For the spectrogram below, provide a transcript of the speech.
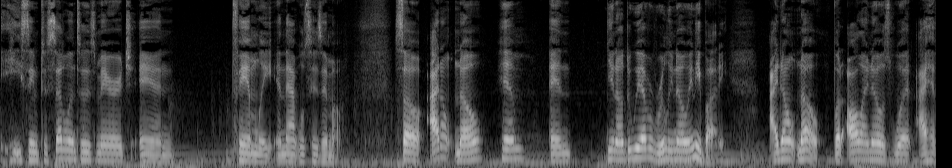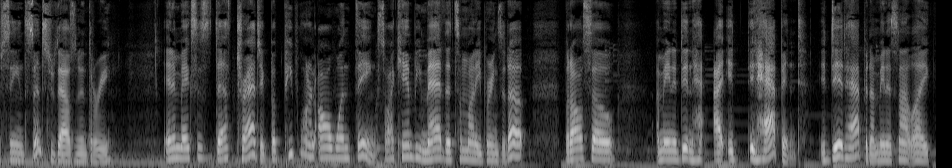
he seemed to settle into his marriage and family, and that was his MO. So I don't know him, and you know, do we ever really know anybody? I don't know, but all I know is what I have seen since 2003, and it makes his death tragic. But people aren't all one thing, so I can't be mad that somebody brings it up, but also, I mean, it didn't. Ha- I it it happened it did happen. I mean, it's not like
